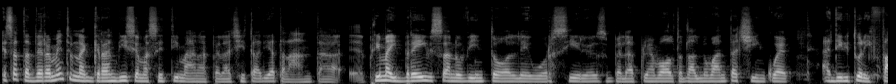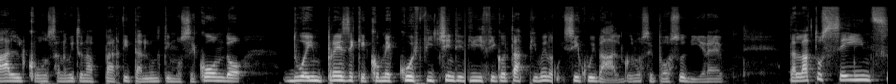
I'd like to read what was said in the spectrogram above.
È stata veramente una grandissima settimana per la città di Atlanta. Eh, prima i Braves hanno vinto le World Series per la prima volta dal 95, addirittura i Falcons hanno vinto una partita all'ultimo secondo, due imprese che come coefficienti di difficoltà più o meno si equivalgono, se posso dire. Dal lato Saints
